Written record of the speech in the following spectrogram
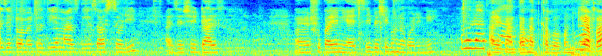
এই যে টমেটো দিয়ে, মাছ দিয়ে, চচ্চড়ি, আর যে সেই ডাল শুকাইয়ে নিয়ে আসছি বেশি ঘন করিনি। আর এই পান্তা ভাত খাব এখন। কি আব্বা?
